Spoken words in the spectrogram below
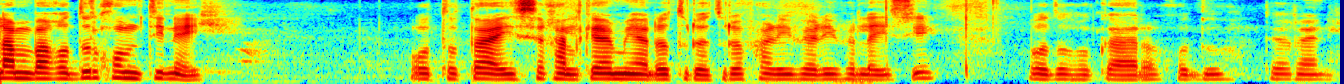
লম্বা কদুর কমতি নাই। অতটা আইসে কালকে আমি আরও তুলে তুলে ফাড়ি ফাড়ি ফেলাইছি। ও তো হোক আরও কদু দেখানি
